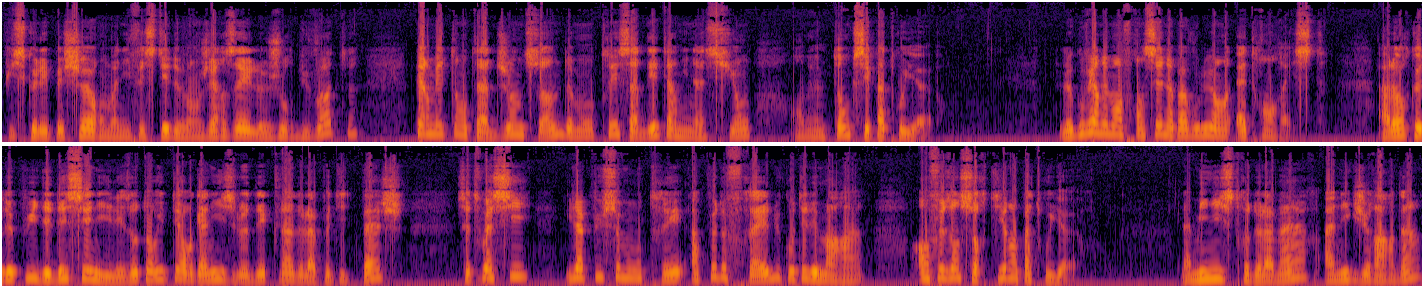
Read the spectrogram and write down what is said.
puisque les pêcheurs ont manifesté devant Jersey le jour du vote, permettant à Johnson de montrer sa détermination en même temps que ses patrouilleurs. Le gouvernement français n'a pas voulu en être en reste. Alors que depuis des décennies les autorités organisent le déclin de la petite pêche, cette fois-ci, il a pu se montrer à peu de frais du côté des marins en faisant sortir un patrouilleur. La ministre de la mer, Annick Girardin,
